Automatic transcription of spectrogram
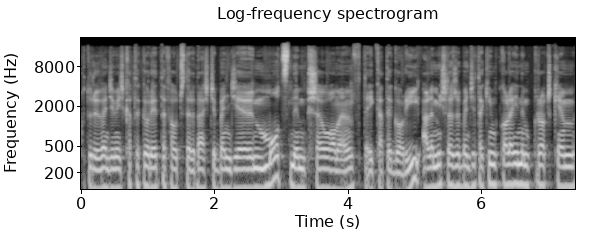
który będzie mieć kategorię TV14, będzie mocnym przełomem w tej kategorii, ale myślę, że będzie takim kolejnym kroczkiem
